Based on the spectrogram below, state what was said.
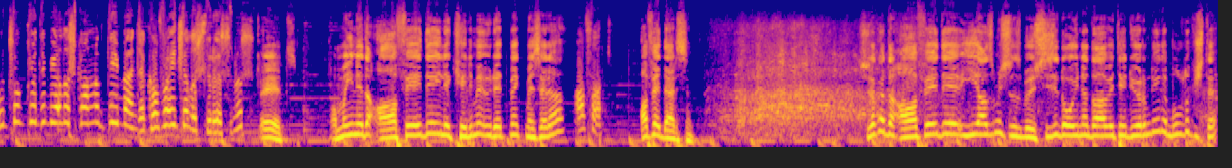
Bu çok kötü bir alışkanlık değil bence. Kafayı çalıştırıyorsunuz. Evet. Ama yine de AFD ile kelime üretmek mesela Afat. affedersin. Siz hakikaten AFD'yi yazmışsınız böyle sizi de oyuna davet ediyorum diye de bulduk işte.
